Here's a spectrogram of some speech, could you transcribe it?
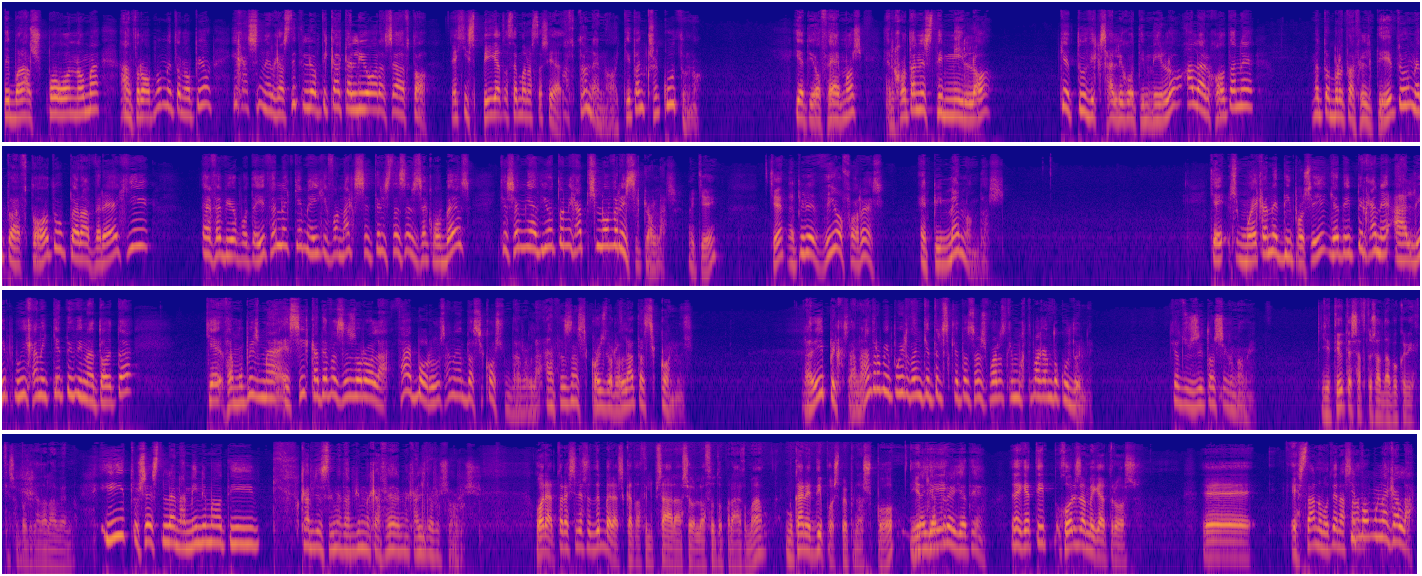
Δεν μπορώ να σου πω όνομα ανθρώπου με τον οποίο είχα συνεργαστεί τηλεοπτικά καλή ώρα σε αυτό. Έχεις πει για το θέμα Αναστασιάδη. Αυτόν εννοώ. Και ήταν ξεκούθουνο. Γιατί ο Θέμος ερχόταν στη Μήλο και του δείξα λίγο τη Μήλο, αλλά ερχόταν με τον πρωταθλητή του, με το αυτό του, πέρα βρέχει, έφευγε όποτε ήθελε και με είχε φωνάξει σε τρεις-τέσσερις εκπομπές και σε μια-δυο τον είχα ψιλοβρίσει κιόλας. Οκ. Και; Με πήρε δύο φορές επιμένοντας. Και μου έκανε εντύπωση γιατί υπήρχαν άλλοι που είχαν και τη δυνατότητα και θα μου πεις, μα εσύ κατέβασες ρολά. Θα μπορούσαν να τα σηκώσουν τα ρολά. Αν θες να σηκώσεις ρολά, τα σηκώνεις. Δηλαδή υπήρξαν άνθρωποι που ήρθαν και τρεις και τέσσερις φορές και μου χτυπάγαν το κουδούνι. Και τους ζητώ συγγνώμη. Γιατί ούτε σε αυτούς ανταποκρίθηκες, από ό,τι καταλαβαίνω. Ή τους έστειλε ένα μήνυμα ότι κάποια στιγμή θα πιούμε καφέ με καλύτερους όρους. Ωραία, τώρα εσύ λες ότι δεν πέρασε κατά θλιψάρα σε όλο αυτό το πράγμα. Μου κάνει εντύπωση, πρέπει να σου πω. Γιατί... Ναι, γιατρέ, γιατί; Ναι, γιατί χωρίς να είμαι γιατρός, ε, αισθάνομαι ότι ένας άνθρωπο. Κοιμόμουν καλά.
